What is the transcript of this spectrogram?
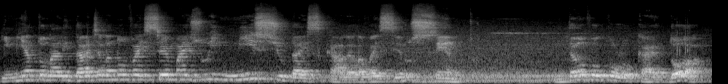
e minha tonalidade ela não vai ser mais o início da escala, ela vai ser o centro. Então eu vou colocar Dó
